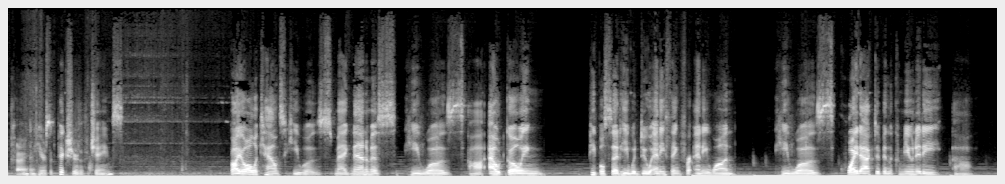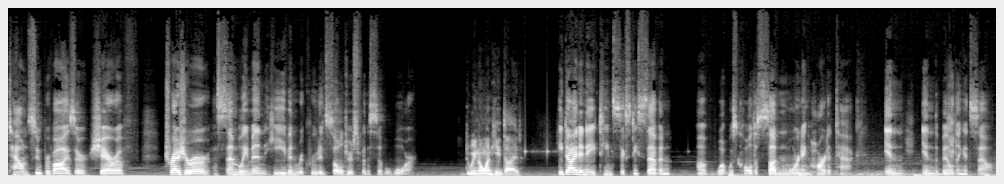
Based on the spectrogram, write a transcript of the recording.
Okay. And here's a picture of James. By all accounts, he was magnanimous. He was uh, outgoing. People said he would do anything for anyone. He was quite active in the community uh, town supervisor, sheriff, treasurer, assemblyman. He even recruited soldiers for the Civil War. Do we know when he died? He died in 1867 of what was called a sudden morning heart attack in, in the building itself.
